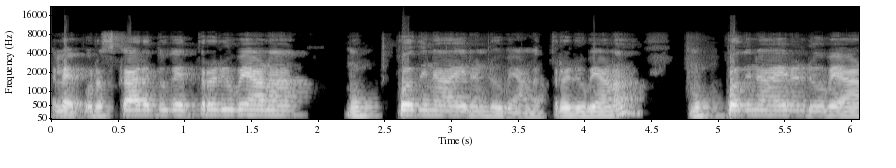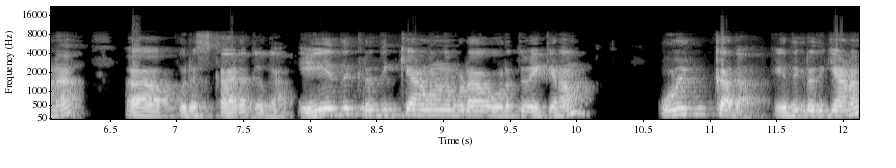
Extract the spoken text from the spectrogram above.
അല്ലെ? പുരസ്കാര തുക എത്ര രൂപയാണ്? മുപ്പതിനായിരം രൂപയാണ്. എത്ര രൂപയാണ്? മുപ്പതിനായിരം രൂപയാണ് പുരസ്കാര തുക. ഏത് കൃതിക്കാണെന്ന് ഇവിടെ ഓർത്തു വെക്കണം? ഉൾക്കഥ. ഏത് കൃതിക്കാണ്?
